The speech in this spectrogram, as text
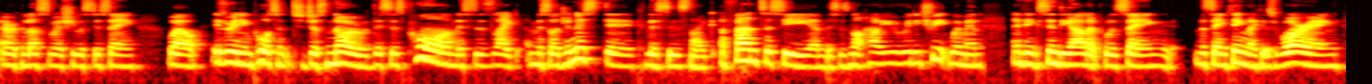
Erika Lust where she was just saying, well, it's really important to just know this is porn, this is like misogynistic, this is like a fantasy, and this is not how you really treat women. I think Cindy Gallop was saying the same thing, like it's worrying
